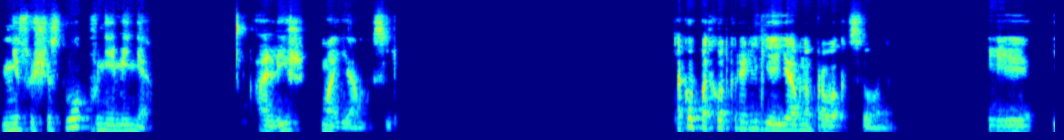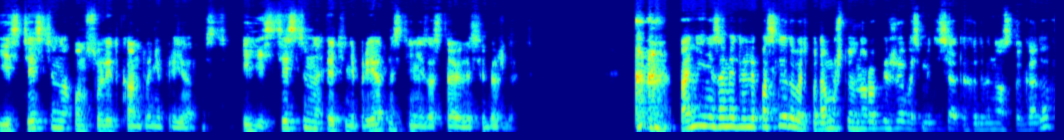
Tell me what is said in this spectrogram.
не существо вне меня, а лишь моя мысль. Такой подход к религии явно провокационен. И, естественно, он сулит Канту неприятности. И, естественно, эти неприятности не заставили себя ждать. Они не замедлили последовать, потому что на рубеже 80-х и 90-х годов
